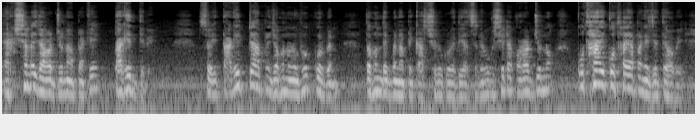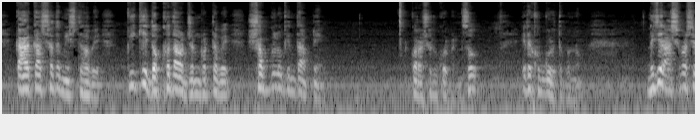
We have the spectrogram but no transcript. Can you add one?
অ্যাকশনে যাওয়ার জন্য আপনাকে তাগিদ দেবে। সো এই তাগিদটা আপনি যখন অনুভব করবেন, তখন দেখবেন আপনি কাজ শুরু করে দিয়েছেন এবং সেটা করার জন্য কোথায় কোথায় আপনাকে যেতে হবে, কার কার সাথে মিশতে হবে, কি কি দক্ষতা অর্জন করতে হবে, সবগুলো কিন্তু আপনি করা শুরু করবেন। সো এটা খুব গুরুত্বপূর্ণ। নিজের আশেপাশে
